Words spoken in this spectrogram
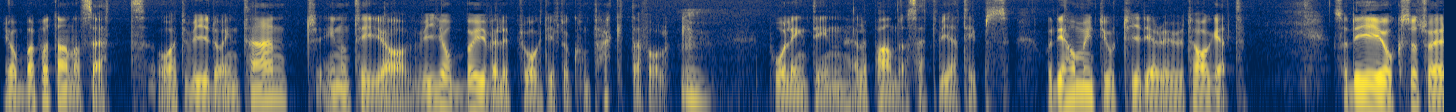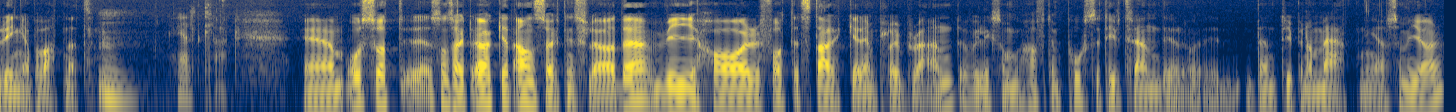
jobbar på ett annat sätt och att vi då internt inom TA, vi jobbar ju väldigt proaktivt och kontaktar folk. Mm. På LinkedIn eller på andra sätt via tips. Och det har man inte gjort tidigare överhuvudtaget. Så det är ju också tror jag ringa på vattnet. Mm, helt klart. Ehm, och så att, eh, som sagt ökat ansökningsflöde. Vi har fått ett starkare employer brand och vi har liksom haft en positiv trend i den typen av mätningar som vi gör.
